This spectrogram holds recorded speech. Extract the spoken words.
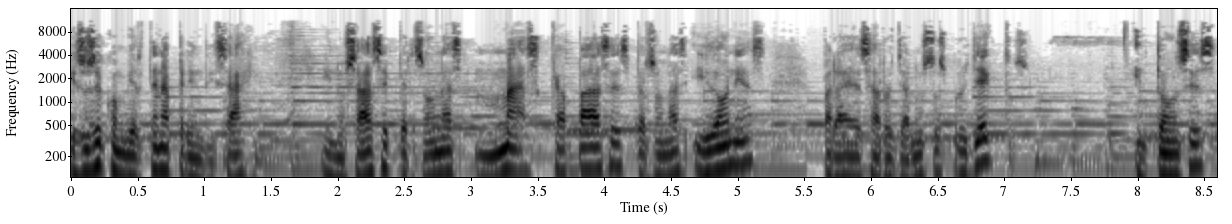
eso se convierte en aprendizaje y nos hace personas más capaces, personas idóneas para desarrollar nuestros proyectos. Entonces,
